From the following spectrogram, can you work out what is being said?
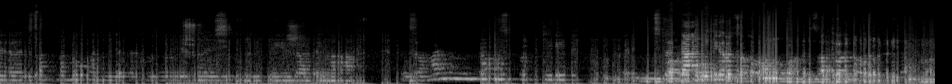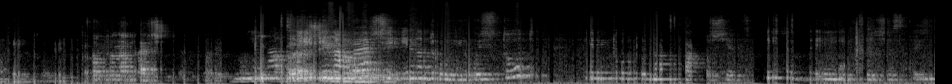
е, заплановані, я так розумію, що не всі будуть приїжджати на загальному транспорті. Стоянки Парковки авто. заплановані на Заплановані, території. На території. так. Тобто на першій території. Ні, у нас є і на першій, і на другій. Ось тут, і тут у нас також є в цій частині, і в цій частині.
